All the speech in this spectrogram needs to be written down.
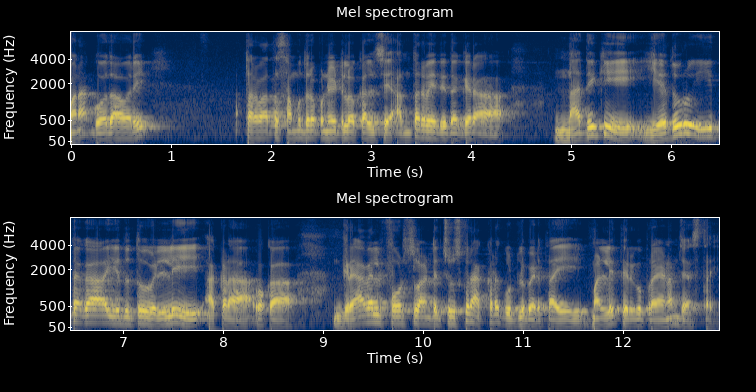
మన గోదావరి తర్వాత సముద్రపు నీటిలో కలిసే అంతర్వేది దగ్గర నదికి ఎదురు ఈతగా ఎదుతూ వెళ్ళి అక్కడ ఒక గ్రావెల్ ఫోర్స్ లాంటివి చూసుకుని అక్కడ గుడ్లు పెడతాయి మళ్ళీ తిరుగు ప్రయాణం చేస్తాయి.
